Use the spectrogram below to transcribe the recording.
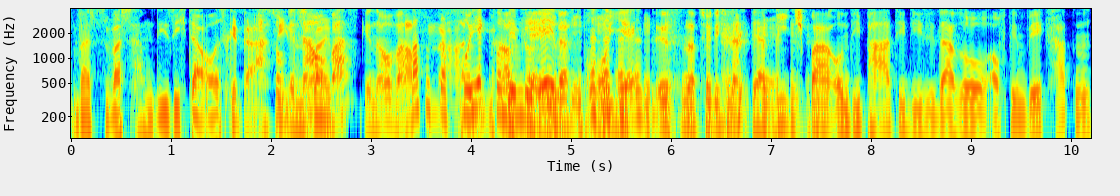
Was, was haben die sich da ausgedacht? Ach so, genau was? Genau was? Was ist das Projekt, von dem okay, du redest? Das Projekt ist natürlich nach der Beachbar und die Party, die sie da so auf dem Weg hatten,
